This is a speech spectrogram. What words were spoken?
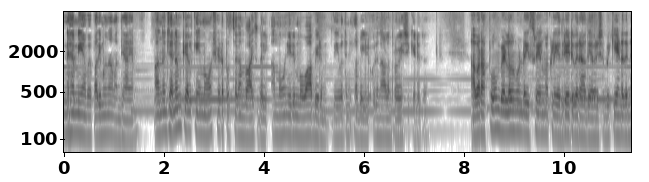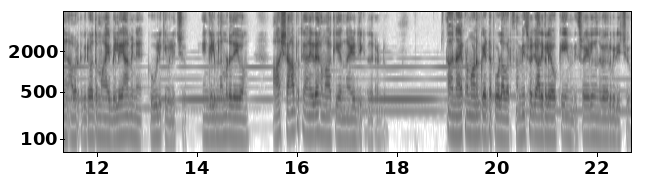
നെഹമിയാവ് പതിമൂന്നാം അധ്യായം. അന്ന് ജനം കേൾക്കുകയും മോശയുടെ പുസ്തകം വായിച്ചതിൽ അമോന്യരും മുവാബിരും ദൈവത്തിന്റെ സഭയിൽ ഒരു നാളും പ്രവേശിക്കരുത്. അവർ അപ്പവും വെള്ളവും കൊണ്ട് ഇസ്രയേൽ മക്കളെ എതിരേറ്റ് വരാതെ അവരെ ശപിക്കേണ്ടതിന് അവർക്ക് വിരോധമായ ബിലയാമിന് കൂലിക്ക് വിളിച്ചു. എങ്കിലും നമ്മുടെ ദൈവം ആ ശാപത്തെ അനുഗ്രഹമാക്കി എന്ന് എഴുതിയിരിക്കുന്നത് കണ്ടു. ആ ന്യായപ്രമാണം കേട്ടപ്പോൾ അവർ സമ്മിശ്ര ജാതികളെയൊക്കെയും ഇസ്രയേലിൽ നിന്ന് വേർപിരിച്ചു.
